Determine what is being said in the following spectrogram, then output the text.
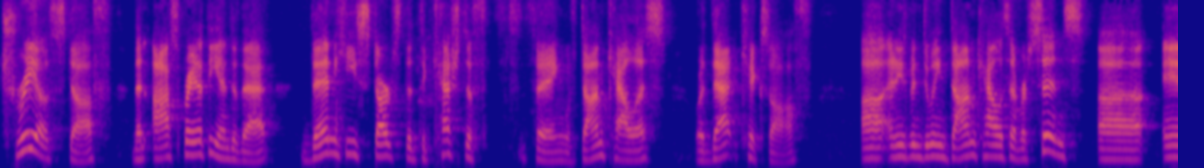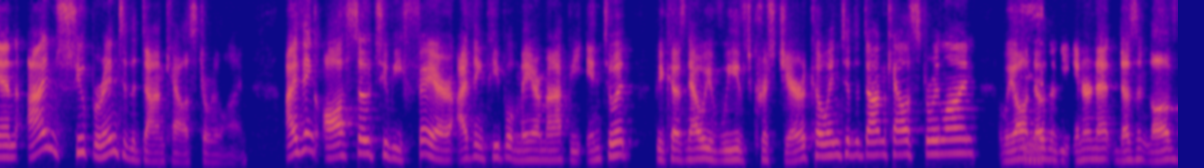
trio stuff, then Ospreay at the end of that. Then he starts the Takeshita th- thing with Don Callis, where that kicks off. Uh, and he's been doing Don Callis ever since. Uh, and I'm super into the Don Callis storyline. I think also, to be fair, I think people may or may not be into it because now we've weaved Chris Jericho into the Don Callis storyline. We all know that the internet doesn't love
